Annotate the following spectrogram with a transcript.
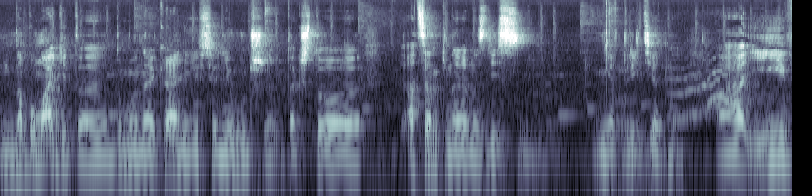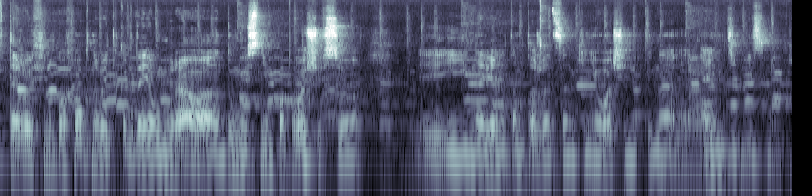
На бумаге-то, думаю, на экране все не лучше. Так что оценки, наверное, здесь не авторитетные. А, и второй фильм по Фолкнеру, это «Когда я умирала». Думаю, с ним попроще все. И, наверное, там тоже оценки не очень. Ты на IMDb смотришь?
